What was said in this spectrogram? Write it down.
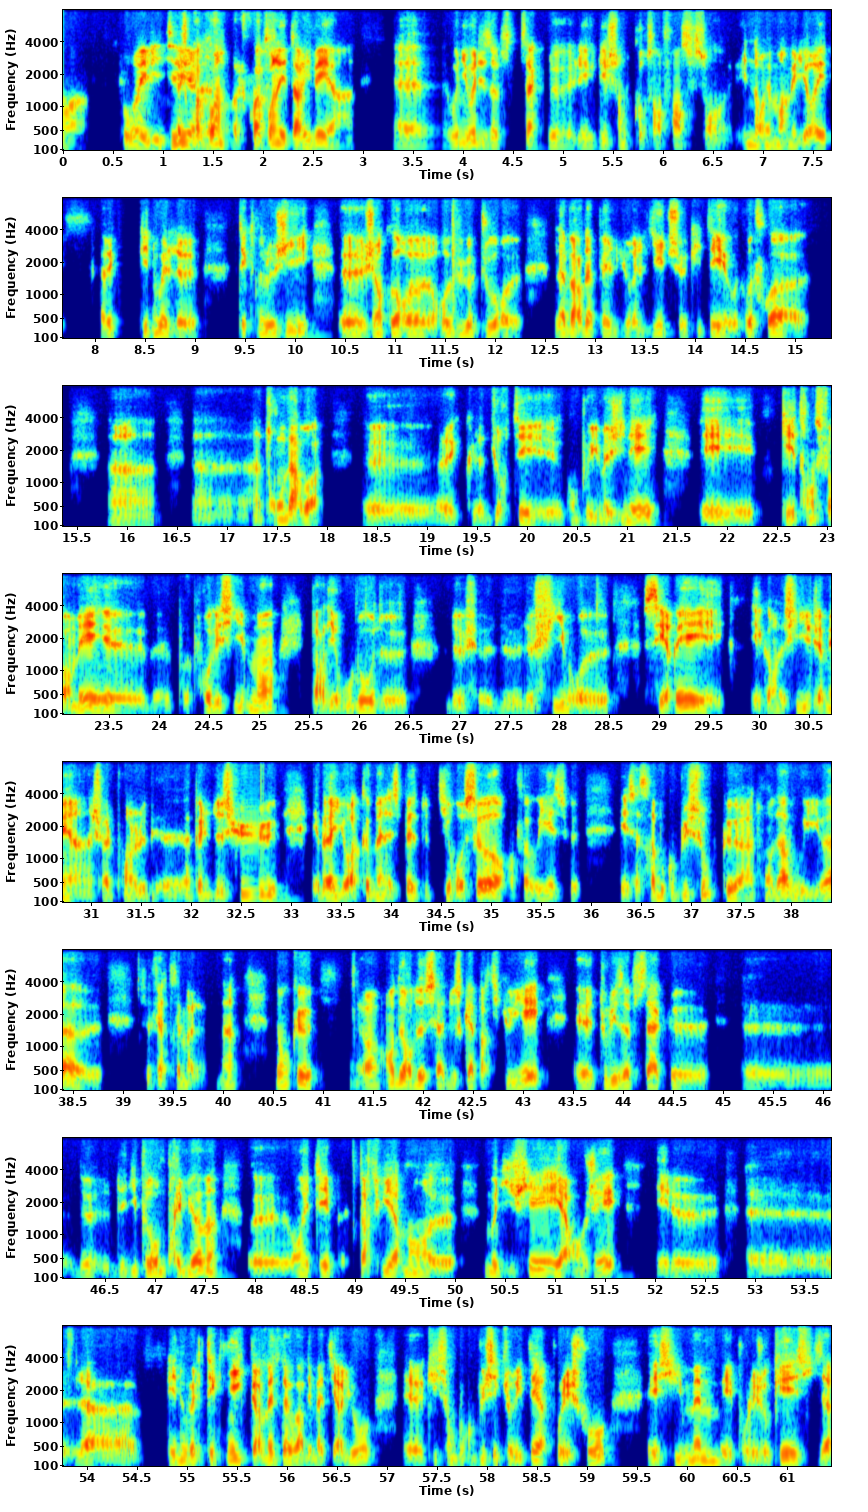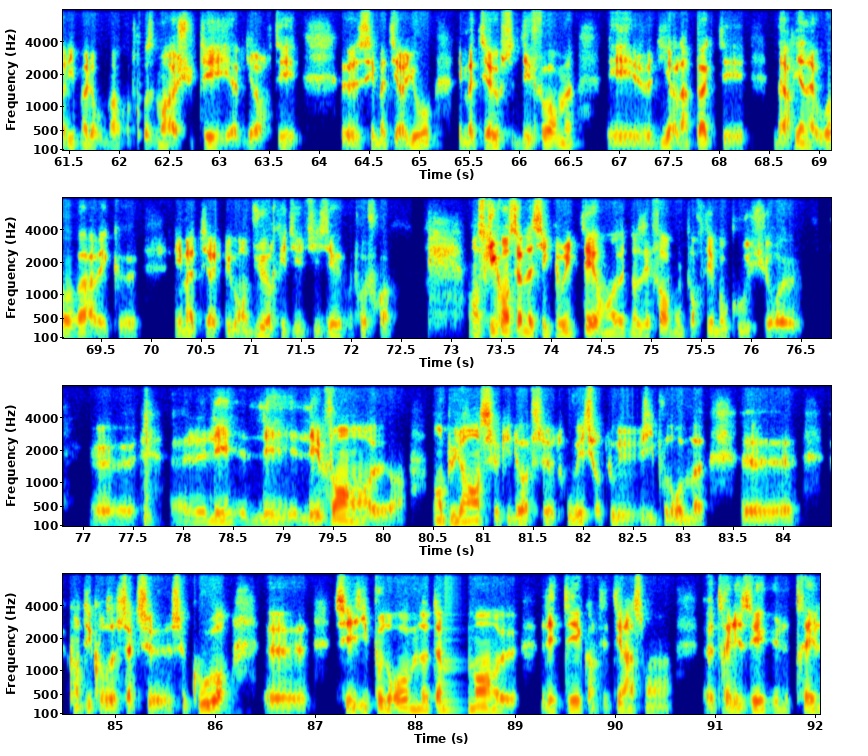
pour éviter bah, Je crois qu'on est arrivé à, euh, au niveau des obstacles, les, champs de course en France sont énormément améliorés avec des nouvelles technologies. J'ai encore revu l'autre jour la barre d'appel du Relditch, qui était autrefois un, tronc d'arbre avec la dureté qu'on peut imaginer. Et qui est transformé euh, progressivement par des rouleaux de, de, fibres euh, serrées. Et, si jamais un cheval prend l'appel euh, dessus, et eh ben, il y aura comme un espèce de petit ressort. Enfin, vous voyez, et ça sera beaucoup plus souple qu'un tronc d'arbre où il va se faire très mal. Hein. Donc, en, dehors de ce cas particulier, tous les obstacles de, des hippodromes premium ont été particulièrement modifiés et arrangés et euh, les nouvelles techniques permettent d'avoir des matériaux euh, qui sont beaucoup plus sécuritaires pour les chevaux. Et si même et pour les jockeys, s'ils arrivent malheureusement à chuter et à heurter euh, ces matériaux, les matériaux se déforment et je veux dire l'impact n'a rien à voir avec les matériaux en dur qui étaient utilisés autrefois. En ce qui concerne la sécurité, nos efforts vont porter beaucoup sur les, les, vents ambulances qui doivent se trouver sur tous les hippodromes euh, quand les courses d'obstacles se, courent. Euh, ces hippodromes, notamment euh, l'été, quand les terrains sont très, lésés, très,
